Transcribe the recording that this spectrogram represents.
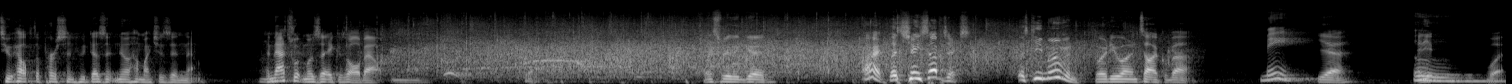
to help the person who doesn't know how much is in them. And that's what Mosaic is all about. That's really good. All right, let's change subjects. Let's keep moving. What do you want to talk about? Me. Yeah. Any, what?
